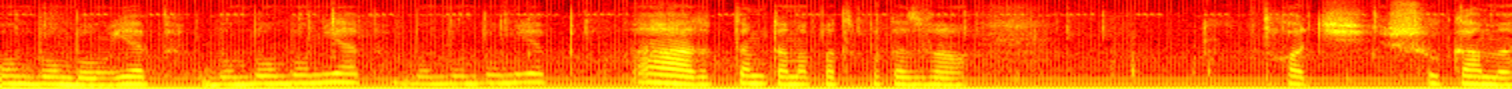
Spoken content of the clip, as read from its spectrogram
Bum, bum, bum, jep. Bum, bum, bum, jep. Bum, bum, bum, jep. A, to tam ta mapa to pokazywała. Chodź, szukamy.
